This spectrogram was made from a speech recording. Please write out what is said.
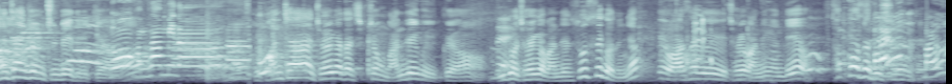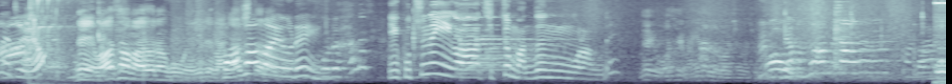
반찬 좀 준비해 드릴게요. 어, 감사합니다. 반찬 저희가 다 직접 만들고 있고요. 이거 저희가 만든 소스거든요. 네, 와사비 저희가 만든 건데요. 섞어서 드시면 돼요. 마요네즈예요? 네, 와사 마요라고 얘기를 많이 하시더라고요. 마요래. 이 고추냉이가 직접 만든 거라는데? 네, 와사비 많이 달라고 하셔가지고.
